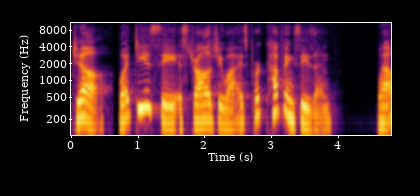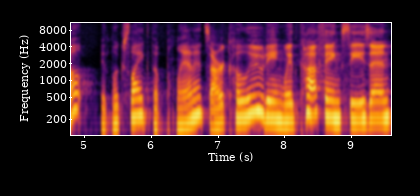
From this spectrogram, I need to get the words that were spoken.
Jill, what do you see astrology wise for cuffing season? Well, it looks like the planets are colluding with cuffing season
